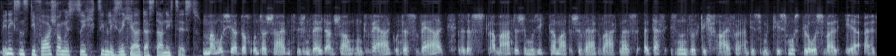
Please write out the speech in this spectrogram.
Wenigstens die Forschung ist sich ziemlich sicher, dass da nichts ist. Man muss ja doch unterscheiden zwischen Weltanschauung und Werk. Und das Werk, also das dramatische, musikdramatische Werk Wagners, äh, das ist nun wirklich frei von Antisemitismus, bloß weil er als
